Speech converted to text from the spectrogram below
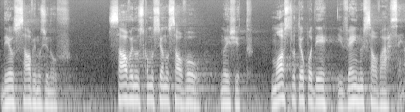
Deus, salve-nos de novo. Salve-nos como o Senhor nos salvou no Egito. Mostra o teu poder e vem nos salvar, Senhor.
